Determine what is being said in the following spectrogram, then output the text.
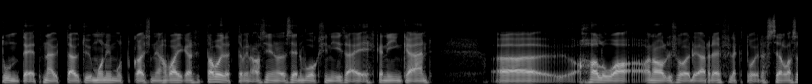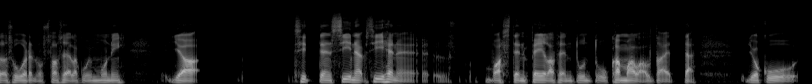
tunteet näyttäytyy monimutkaisina ja vaikeasti tavoitettavina asioina, ja sen vuoksi niitä ei ehkä niinkään äh, halua analysoida ja reflektoida sellaisella suurennustaseella kuin moni, ja sitten siinä, siihen vasten peilaten tuntuu kamalalta, että joku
